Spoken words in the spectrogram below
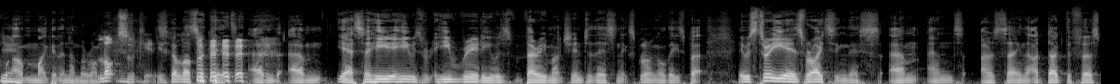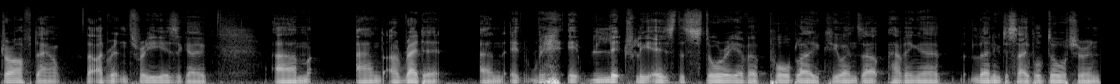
Yeah. I might get the number wrong. Lots of kids. He's got lots of kids, and um, yeah, so he he was he really was very much into this and exploring all these. But it was three years writing this, um, and I was saying that I dug the first draft out that I'd written three years ago, um, and I read it, and it it literally is the story of a poor bloke who ends up having a learning disabled daughter and.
